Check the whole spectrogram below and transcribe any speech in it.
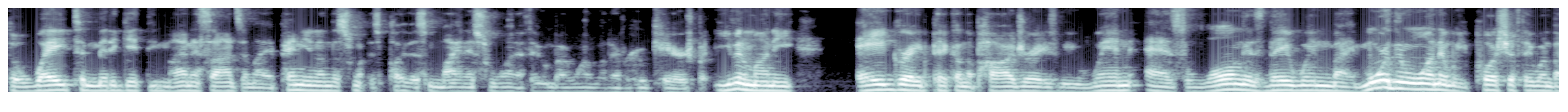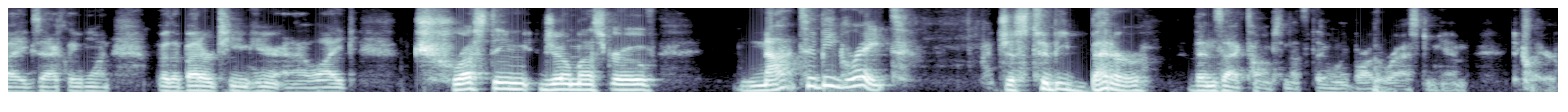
The way to mitigate the minus odds, in my opinion, on this one is play this minus one. If they win by one, whatever, who cares? But even money, A great pick on the Padres. We win as long as they win by more than one, and we push if they win by exactly one. They're the better team here, and I like trusting Joe Musgrove not to be great, just to be better than Zack Thompson. That's the only bar that we're asking him to clear.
